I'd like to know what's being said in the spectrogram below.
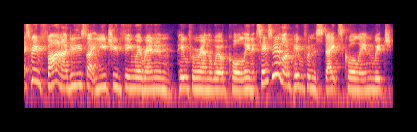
it's been fun. I do this like YouTube thing where random people from around the world call in. It seems to be a lot of people from the States call in, which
